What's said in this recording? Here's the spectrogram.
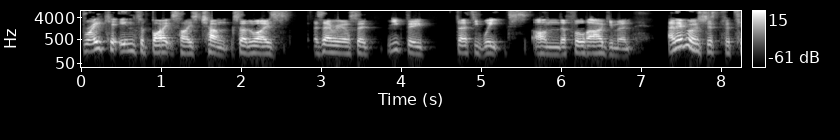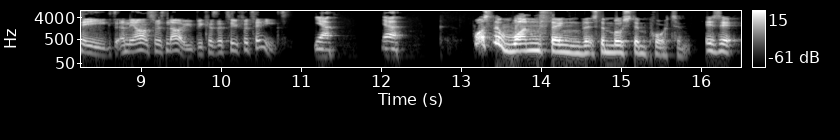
break it into bite-sized chunks. Otherwise, as Arielle said, you do 30 weeks on the full argument, and everyone's just fatigued. And the answer is no because they're too fatigued. Yeah, yeah. What's the one thing that's the most important? Is it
